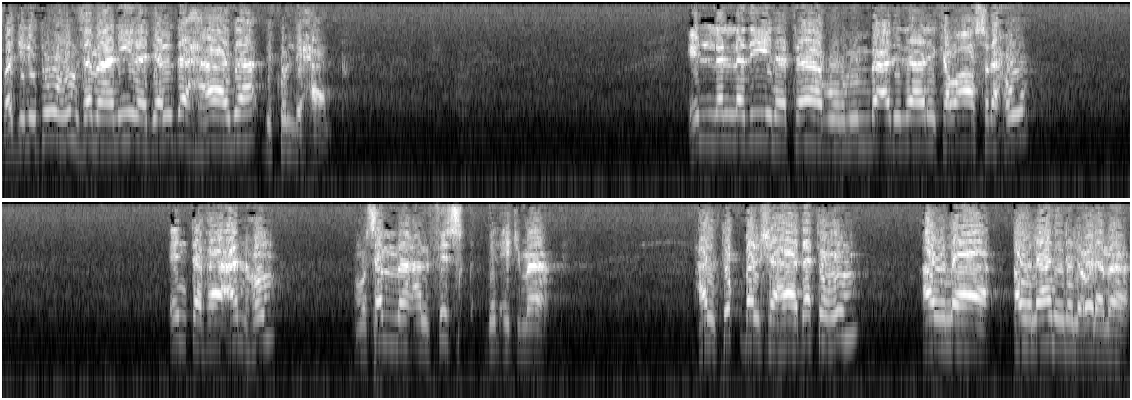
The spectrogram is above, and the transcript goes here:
فاجلدوهم ثمانين جلدة هذا بكل حال. إلا الذين تابوا من بعد ذلك وأصلحوا انتفى عنهم مسمى الفسق بالإجماع. هل تقبل شهادتهم أو لا؟ قولان للعلماء.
